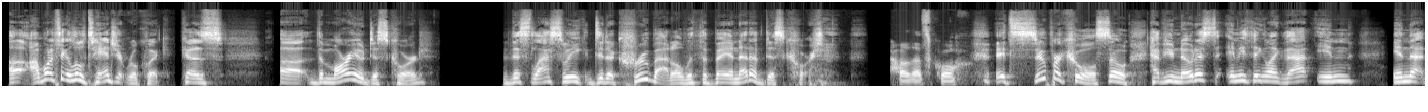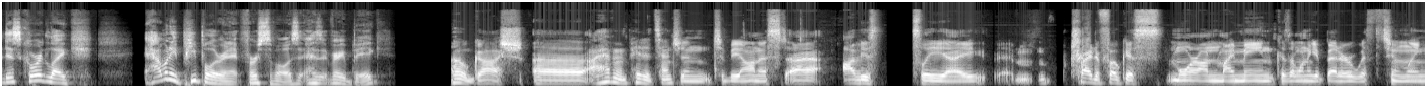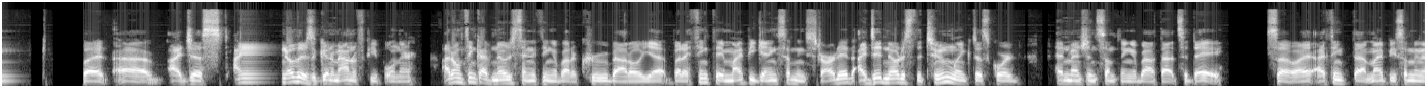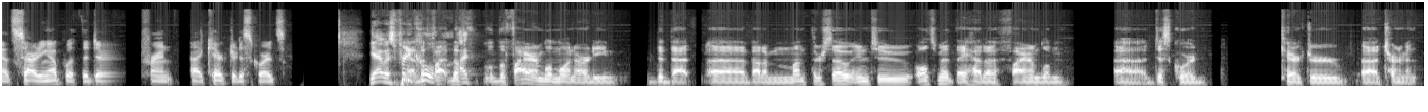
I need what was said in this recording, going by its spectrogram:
Uh, I want to take a little tangent real quick because uh, the Mario Discord this last week did a crew battle with the Bayonetta Discord. Oh, that's cool. it's super cool. So, have you noticed anything like that in in that Discord? Like, how many people are in it? First of all, is it has it very big? Oh gosh, uh, I haven't paid attention to be honest. Uh, obviously, I um, try to focus more on my main because I want to get better with Toon Link. But uh, I just I know there's a good amount of people in there. I don't think I've noticed anything about a crew battle yet, but I think they might be getting something started. I did notice the Toon Link Discord had mentioned something about that today, so I, I think that might be something that's starting up with the different uh, character discords. Yeah, it was pretty Yeah, cool. The, fi- the, I- well, the Fire Emblem one already did that uh, about a month or so into Ultimate. They had a Fire Emblem uh, Discord character uh, tournament.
